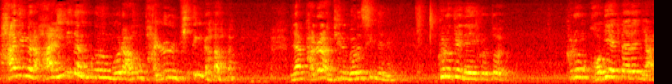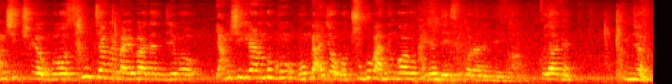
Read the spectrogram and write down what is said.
아니면 아닙니다 그거는 뭐라고 반론을 피든가 그냥 반론 안 피는 거는 승전이에요 그렇게 돼 있고 또 그럼 거기에 따른 양식 출력 뭐 상장을 발부하든지 뭐 양식이라는 거 뭐 뭔가 알죠? 뭐 주고받는 거하고 관련돼 있을 거라는 얘기고 그 다음에 금전.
